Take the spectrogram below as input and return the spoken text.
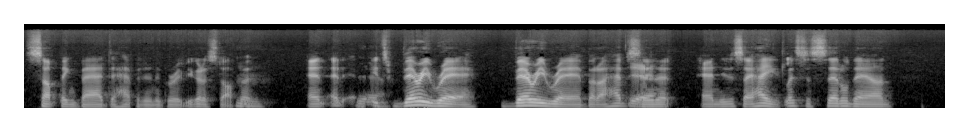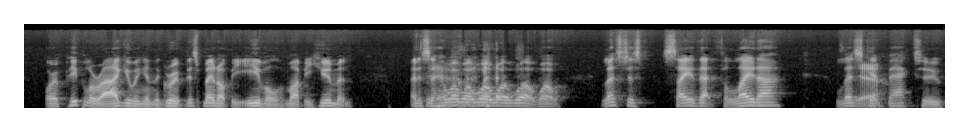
something bad to happen in a group. You've got to stop it. Mm. And, and Yeah. it's very rare, very rare, but I have seen it. And you just say, hey, let's just settle down. Or if people are arguing in the group, this may not be evil, it might be human. And just say, Yeah. hey, whoa, whoa, whoa, whoa, whoa, whoa. Let's just save that for later. Let's Yeah. get back to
